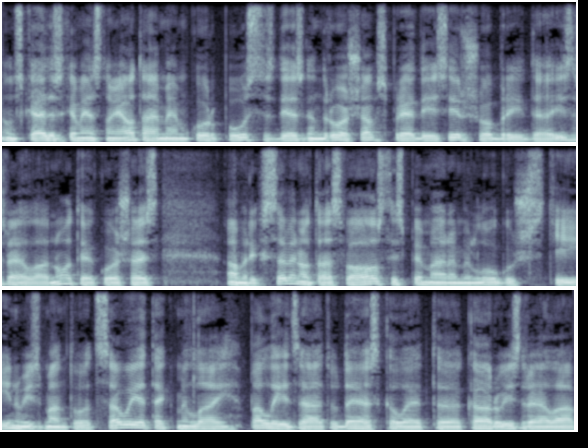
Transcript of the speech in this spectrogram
Un skaidrs, ka viens no jautājumiem, kuru puses diezgan droši apspriedīs, ir šobrīd Izrēlā notiekošais. Amerikas Savienotās valstis, piemēram, ir lūgušas Ķīnu izmantot savu ietekmi, lai palīdzētu deeskalēt karu Izrēlā.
